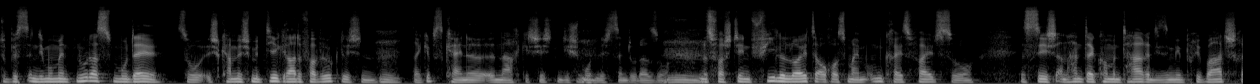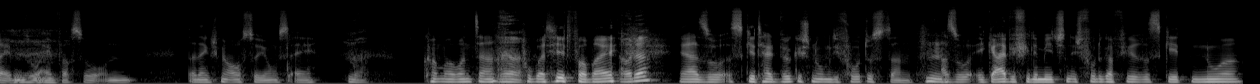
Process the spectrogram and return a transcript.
du bist in dem Moment nur das Modell. So, ich kann mich mit dir gerade verwirklichen. Hm. Da gibt es keine äh, Nachgeschichten, die schmuddelig sind oder so. Hm. Und das verstehen viele Leute auch aus meinem Umkreis falsch so. Das sehe ich anhand der Kommentare, die sie mir privat schreiben, so Mhm. einfach so. Und da denke ich mir auch so, Jungs, ey, Ja. komm mal runter, Ja. Pubertät vorbei. Oder? Ja, so, es geht halt wirklich nur um die Fotos dann. Hm. Also, egal wie viele Mädchen ich fotografiere, es geht nur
